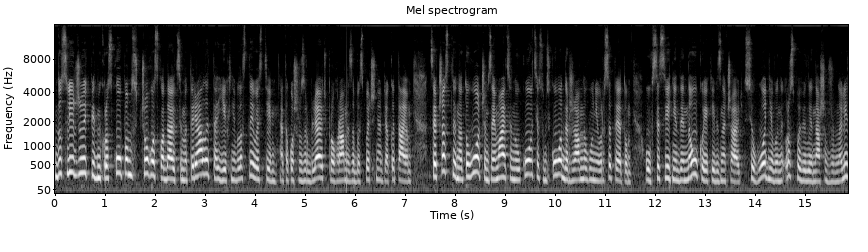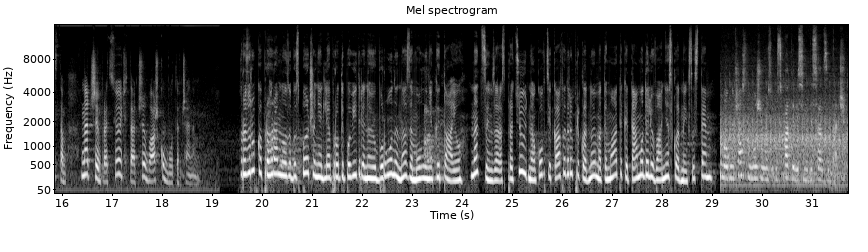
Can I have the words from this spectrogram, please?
Досліджують під мікроскопом, з чого складаються матеріали та їхні властивості, а також розробляють програмне забезпечення для Китаю. Це частина того, чим займаються науковці Сумського державного університету. У Всесвітній день науки, який відзначають сьогодні, вони розповіли нашим журналістам, над чим працюють та чи важко бути вченим. Розробка програмного забезпечення для протиповітряної оборони на замовлення Китаю. Над цим зараз працюють науковці кафедри прикладної математики та моделювання складних систем. Ми одночасно можемо запускати 80 задач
